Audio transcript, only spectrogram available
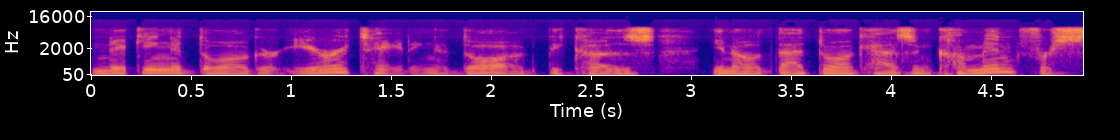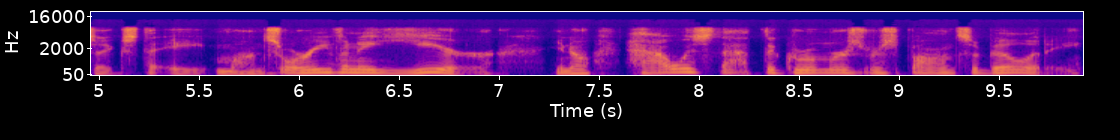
nicking a dog or irritating a dog because you know that dog hasn't come in for six to eight months or even a year. You know how is that the groomer's responsibility?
